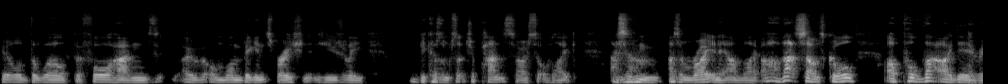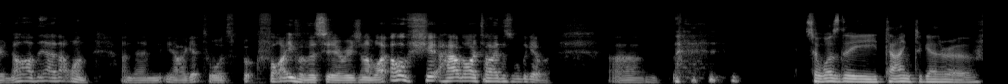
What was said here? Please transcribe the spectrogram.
build the world beforehand over on one big inspiration. It's usually because I'm such a pantser, I sort of like as I'm as I'm writing it, I'm like, oh, that sounds cool. I'll pull that idea in. Oh, yeah, that one. And then you know, I get towards book five of a series, and I'm like, oh shit, how do I tie this all together? Um... So was the tying together of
